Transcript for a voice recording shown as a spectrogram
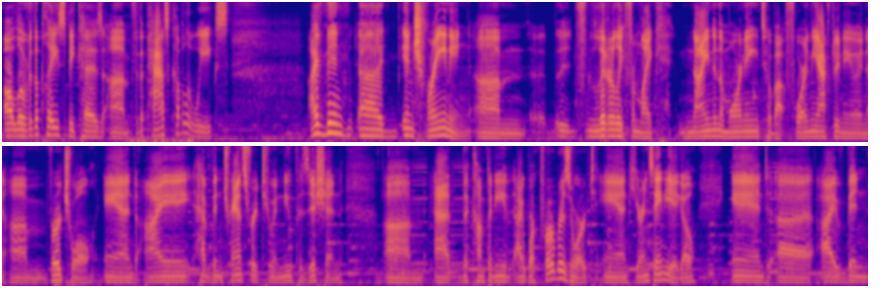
all over the place because um, for the past couple of weeks, I've been uh, in training, um, literally from like nine in the morning to about four in the afternoon, um, virtual, and I have been transferred to a new position um, at the company. I work for a resort and here in San Diego, and uh, I've been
